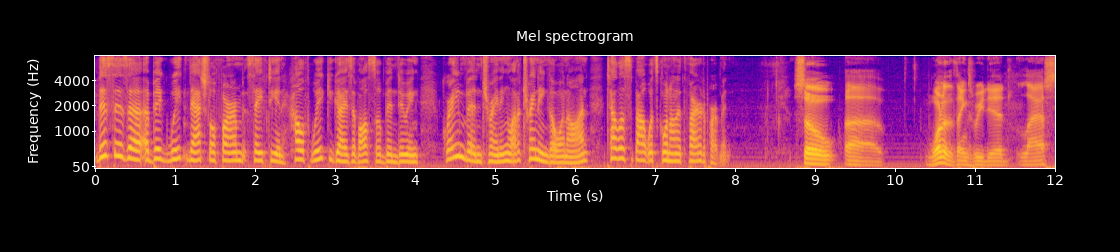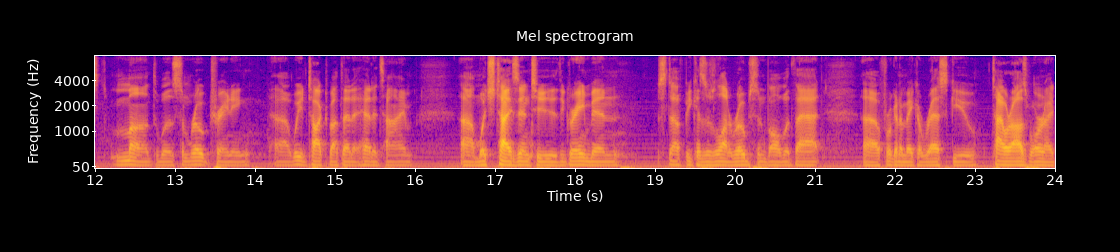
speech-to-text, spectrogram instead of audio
this is a, a big week, National Farm Safety and Health Week. You guys have also been doing grain bin training, a lot of training going on. Tell us about what's going on at the fire department. So, uh, one of the things we did last month was some rope training. Uh, we had talked about that ahead of time, um, which ties into the grain bin stuff because there's a lot of ropes involved with that. Uh, if we're going to make a rescue, Tyler Osborne, I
